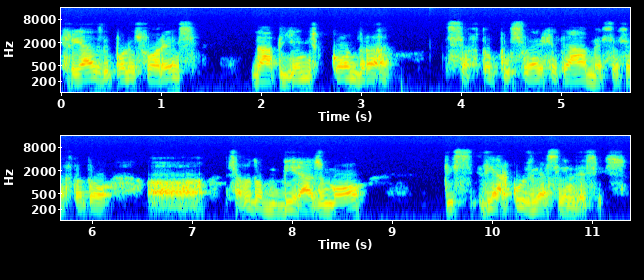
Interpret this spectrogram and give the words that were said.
χρειάζεται πολλές φορές να πηγαίνεις κόντρα σε αυτό που σου έρχεται άμεσα, σε αυτό το, σε αυτό το πειρασμό της διαρκούς διασύνδεσης.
